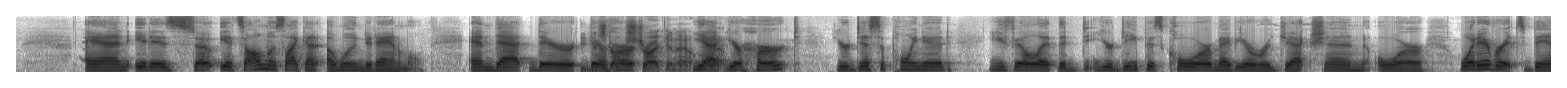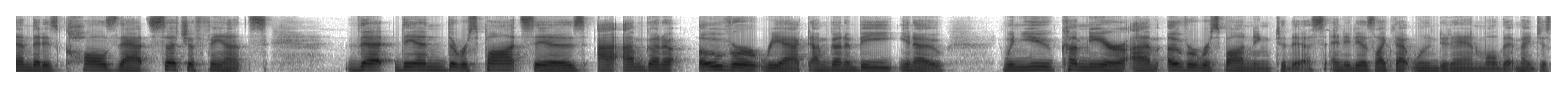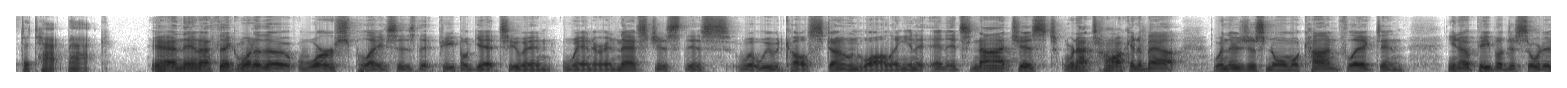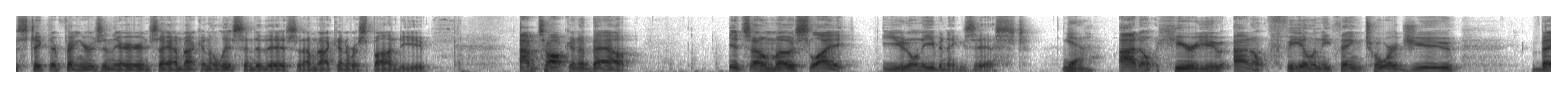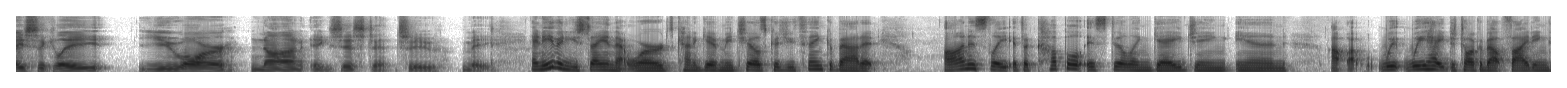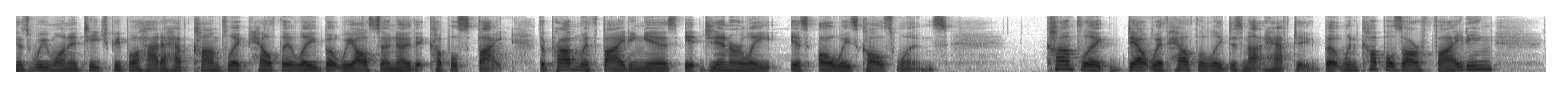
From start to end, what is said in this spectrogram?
And it is so, it's almost like a, a wounded animal. And that they're you they're start hurt. striking out. Yeah, yeah, you're hurt. You're disappointed. You feel at the your deepest core, maybe a rejection or whatever it's been that has caused that such offense that then the response is I, am going to overreact. I'm going to be, you know, when you come near, I'm over responding to this. And it is like that wounded animal that may just attack back. Yeah, and then I think one of the worst places that people get to in winter, and that's just this what we would call stonewalling, and it, and it's not just we're not talking about when there's just normal conflict and you know people just sort of stick their fingers in their ear and say I'm not going to listen to this and I'm not going to respond to you. I'm talking about it's almost like you don't even exist. Yeah. I don't hear you. I don't feel anything towards you. Basically, you are non existent to me. And even you saying that words kind of give me chills because you think about it. Honestly, if a couple is still engaging in uh, we, we hate to talk about fighting because we want to teach people how to have conflict healthily, but we also know that couples fight. The problem with fighting is it generally is always cause wounds. Conflict dealt with healthily does not have to, but when couples are fighting,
